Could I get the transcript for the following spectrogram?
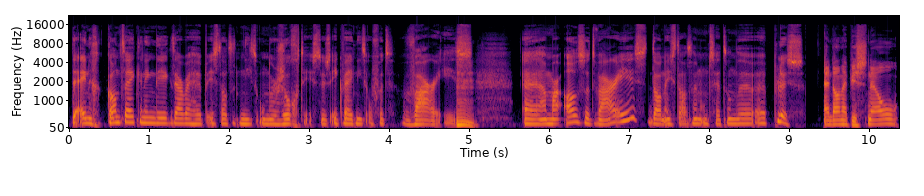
De enige kanttekening die ik daarbij heb, is dat het niet onderzocht is. Dus ik weet niet of het waar is. Mm. Uh, maar als het waar is, dan is dat een ontzettende uh, plus. En dan heb je snel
